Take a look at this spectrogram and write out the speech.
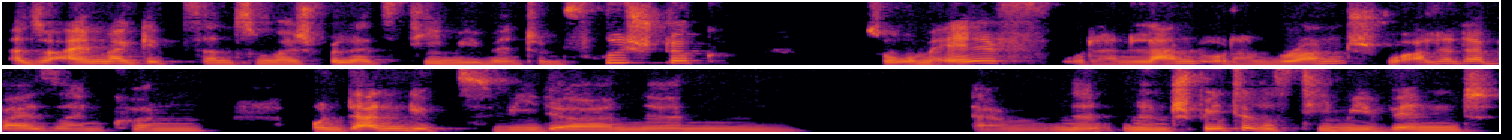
Also einmal gibt's dann zum Beispiel als Team-Event ein Frühstück, so um elf oder ein Land oder ein Brunch, wo alle dabei sein können. Und dann gibt's wieder einen, ähm, ein, ein späteres Team-Event,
